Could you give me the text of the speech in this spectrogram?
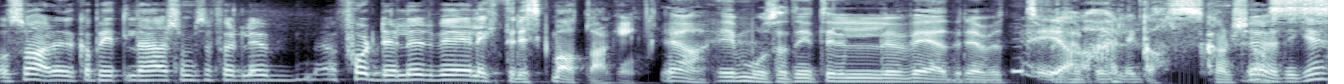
Og så er det et kapittel her som selvfølgelig er fordeler ved elektrisk matlaging. Ja, I motsetning til vedrevet, f.eks. Ja, eller gass, kanskje. Jeg vet ikke.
